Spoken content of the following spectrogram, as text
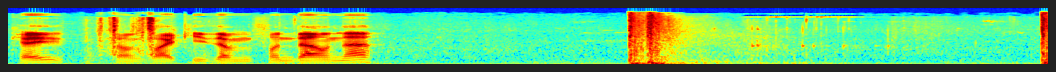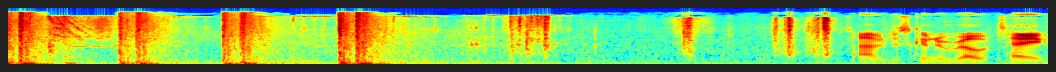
Okay, sounds like he's having fun down there. I'm just gonna rotate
